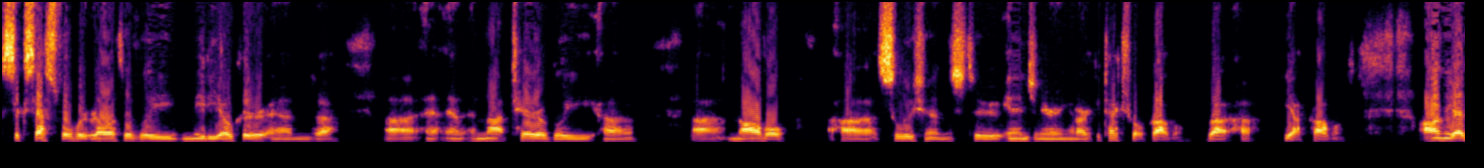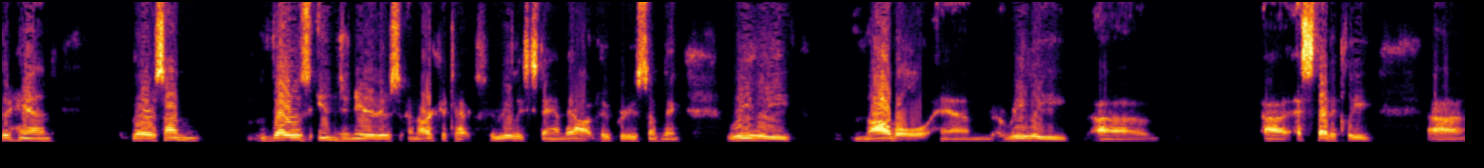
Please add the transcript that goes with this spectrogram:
successful but relatively mediocre and uh, uh, and, and, not terribly uh, novel solutions to engineering and architectural problem, yeah, problems. On the other hand, there are some those engineers and architects who really stand out, who produce something really novel and really uh, uh, aesthetically uh,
